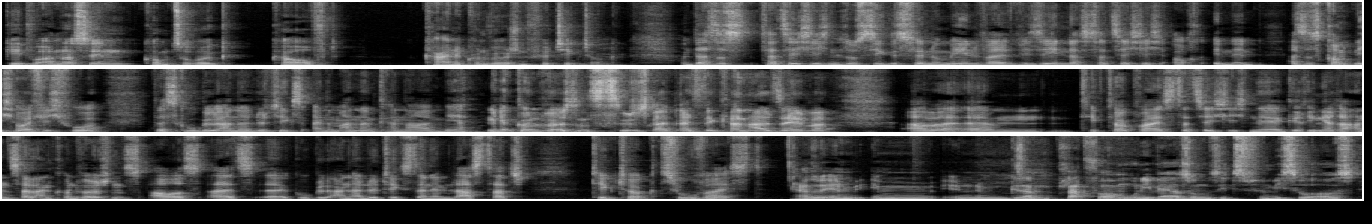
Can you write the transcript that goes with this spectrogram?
geht woanders hin, kommt zurück, kauft, keine Conversion für TikTok. Und das ist tatsächlich ein lustiges Phänomen, weil wir sehen das tatsächlich auch in den, also es kommt nicht häufig vor, dass Google Analytics einem anderen Kanal mehr, mehr Conversions zuschreibt als der Kanal selber. Aber ähm, TikTok weist tatsächlich eine geringere Anzahl an Conversions aus, als äh, Google Analytics dann im Last Touch TikTok zuweist. Also im, im, in dem gesamten Plattformuniversum sieht es für mich so aus,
